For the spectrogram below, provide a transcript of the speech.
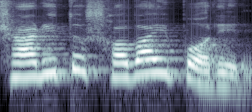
শাড়ি তো সবাই পরেন,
